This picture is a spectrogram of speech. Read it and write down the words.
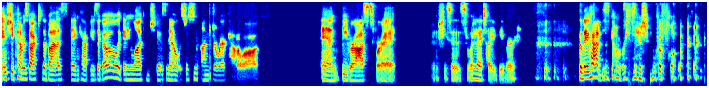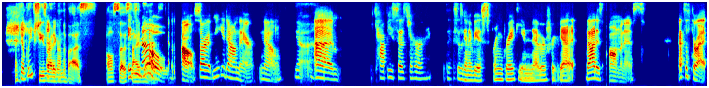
And she comes back to the bus, and Cappy's like, "Oh, like any luck?" And she goes, "No, it was just an underwear catalog." And Beaver asks for it, and she says, "What did I tell you, Beaver?" So they've had this conversation before. I can't believe she's riding on the bus. Also, It's side note. no. oh, sorry, meet you down there. No, Yeah. Um, Cappy says to her, This is going to be a spring break you never forget. That is ominous. That's a threat.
